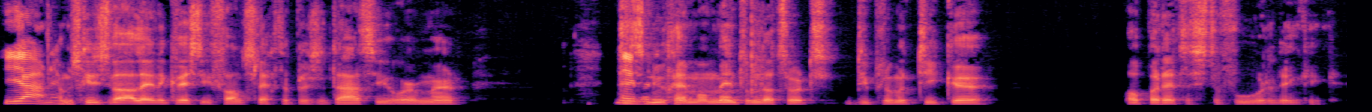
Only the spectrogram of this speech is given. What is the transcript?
Ja, nee, misschien is het wel alleen een kwestie van slechte presentatie hoor, maar het is nu geen moment om dat soort diplomatieke operettes te voeren, denk ik.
